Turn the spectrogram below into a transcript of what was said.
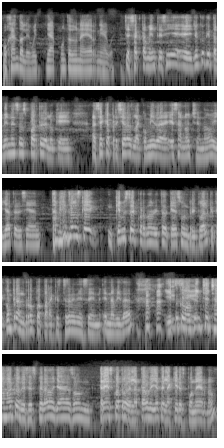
pujándole, güey, ya a punta de una hernia, güey. Exactamente, sí, eh, yo creo que también eso es parte de lo que hacía que apreciaras la comida esa noche, ¿no? Y ya te decían, también sabes que, ¿qué me estoy acordando ahorita que es un ritual? Que te compran ropa para que estés en, en Navidad. Y tú como pinche chamaco desesperado ya son 3, 4 de la tarde y ya te la quieres poner, ¿no?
